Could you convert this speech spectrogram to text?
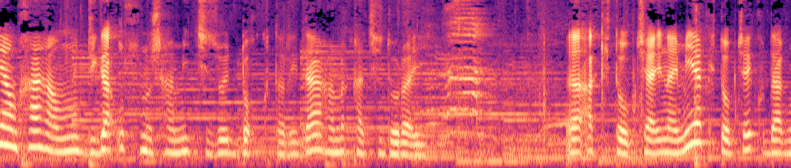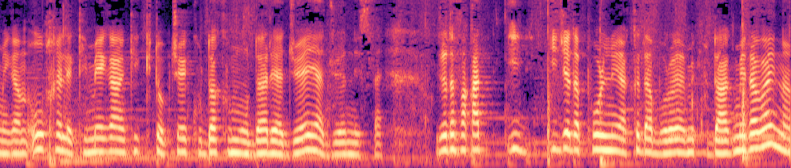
иам хай ҳаму дига уснуш ҳами чизои докторида ҳами қачи дораи Э, а китопча ина мия китопчаи кудак меган. У хелеки меган ки китопчаи кудак мудар яҷӯя яҷӯя неста ҷада фақат иҷада полни якида борои ами кудак мерава ина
